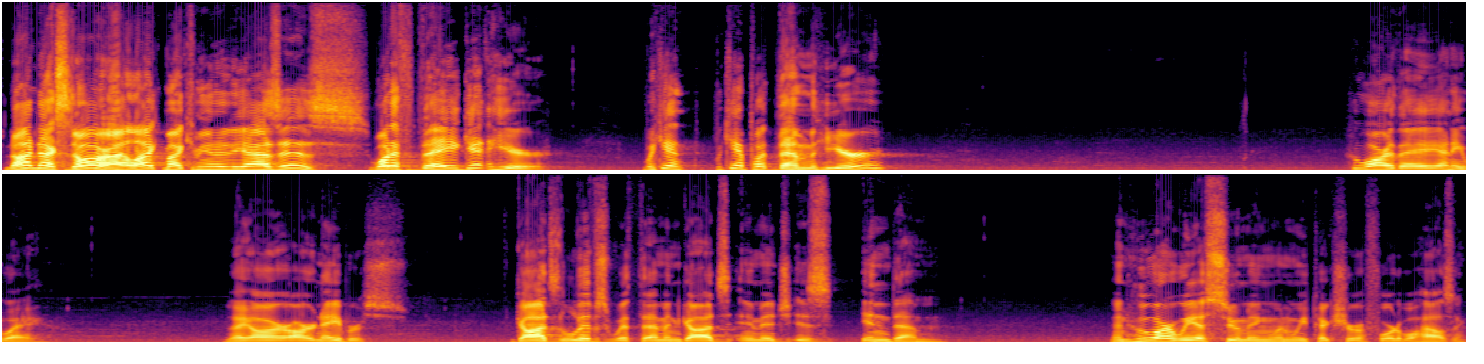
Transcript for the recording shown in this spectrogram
not next door. I like my community as is. What if they get here? We can't, we can't put them here. Who are they anyway? They are our neighbors. God lives with them, and God's image is in them. And who are we assuming when we picture affordable housing?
